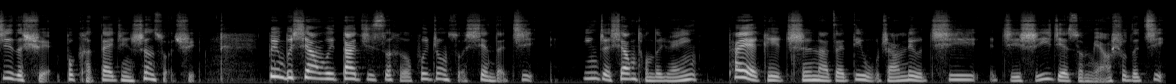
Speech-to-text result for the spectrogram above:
祭的血不可带进圣所去，并不像为大祭司和会众所献的祭。因着相同的原因，他也可以吃那在第五章六七及十一节所描述的祭。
